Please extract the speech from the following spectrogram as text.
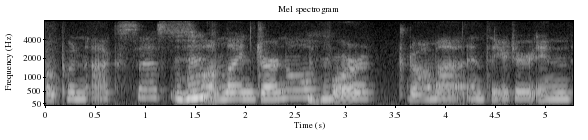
open access Mhm. online journal for drama and theater in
